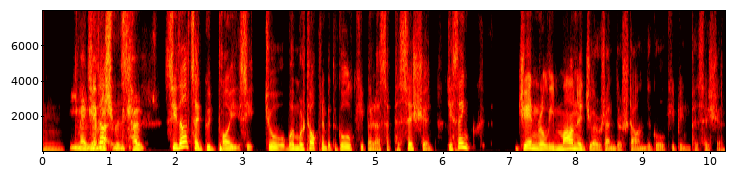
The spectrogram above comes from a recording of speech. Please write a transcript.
Mm. You maybe see, have an issue with the coach. See, that's a good point. See, Joe, when we're talking about the goalkeeper as a position, do you think generally managers understand the goalkeeping position?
